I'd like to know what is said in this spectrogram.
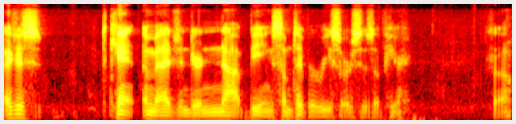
I just can't imagine there not being some type of resources up here. So.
